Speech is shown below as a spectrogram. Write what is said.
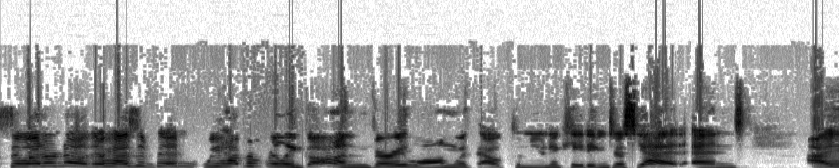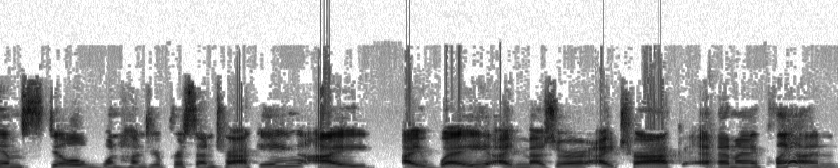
so I don't know, there hasn't been we haven't really gone very long without communicating just yet and I am still 100% tracking. I I weigh, I measure, I track, and I plan.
